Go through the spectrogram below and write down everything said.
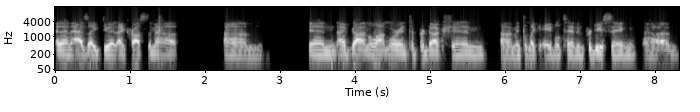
and then as I do it, I cross them out. Um, and I've gotten a lot more into production, um, into like Ableton and producing, um,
